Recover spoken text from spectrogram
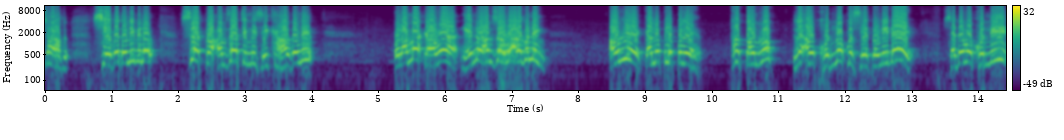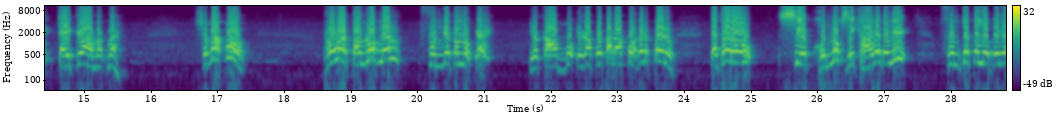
ซาเสียบไปตรงนี้พี่น้องเสื้อกราฮัมซาจึงมีสีขาวตรงนี้ อุลามะกล่าวว่าเห็นว่าฮัมซาว่าอะไรคนหนึ่ง เอาเนี่ยการลบเปียเปรถ้าตอนรบและเอาขนนกมาเสียตรงนี้ได้ แสดงว่าคนนี้ใจกล้ามากมาสบายปุ๊เพราะว่าตอนรบนั้น ฝุ่นจะตลบไงอย่ากาโบอย่ากาโปตานาโปนั่นเป็นแต่ถ้าเราเสียบขนนกสีขาวไว้ตรงนี้ฝุ่นจะตลบยังไง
